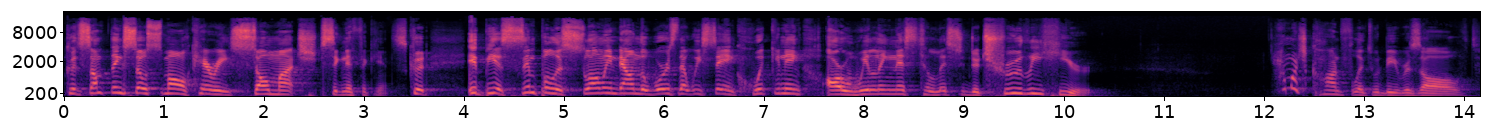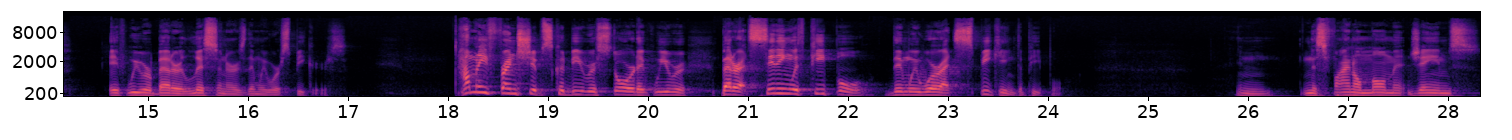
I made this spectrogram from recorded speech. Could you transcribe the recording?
Could something so small carry so much significance? Could it be as simple as slowing down the words that we say and quickening our willingness to listen, to truly hear? How much conflict would be resolved if we were better listeners than we were speakers? How many friendships could be restored if we were better at sitting with people than we were at speaking to people? And in this final moment, James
